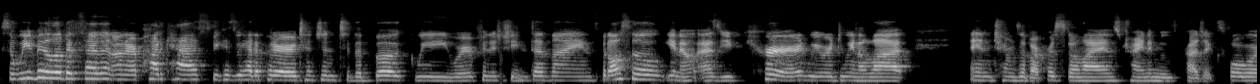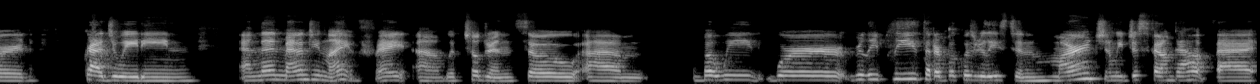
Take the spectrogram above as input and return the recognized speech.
so we've been a little bit silent on our podcast because we had to put our attention to the book. We were finishing deadlines, but also, you know, as you heard, we were doing a lot in terms of our personal lives, trying to move projects forward, graduating, and then managing life, right, um, with children. So, um, but we were really pleased that our book was released in March, and we just found out that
